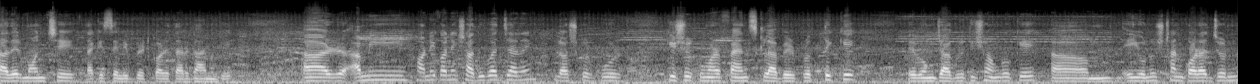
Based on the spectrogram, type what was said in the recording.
তাদের মঞ্চে তাকে সেলিব্রেট করে, তার গান গেয়ে আর আমি অনেক অনেক সাধুবাদ জানাই লস্করপুর কিশোর কুমার ফ্যান্স ক্লাবের প্রত্যেককে এবং জাগৃতি সংঘকে এই অনুষ্ঠান করার জন্য।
